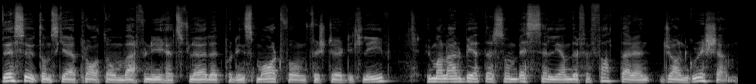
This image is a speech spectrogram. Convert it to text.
Dessutom ska jag prata om varför nyhetsflödet på din smartphone förstör ditt liv, hur man arbetar som bästsäljande författaren John Grisham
